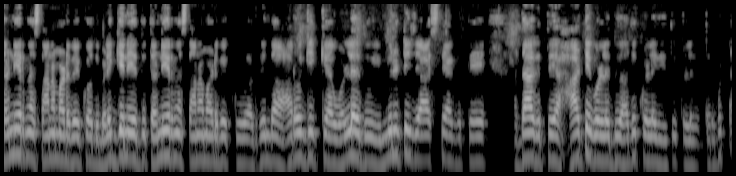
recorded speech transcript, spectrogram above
ತಣ್ಣೀರನ್ನ ಸ್ನಾನ ಮಾಡಬೇಕು, ಅದು ಬೆಳಗ್ಗೆನೇ ಎದ್ದು ತಣ್ಣೀರನ್ನ ಸ್ನಾನ ಮಾಡಬೇಕು, ಅದರಿಂದ ಆರೋಗ್ಯಕ್ಕೆ ಒಳ್ಳೆಯದು ಇಮ್ಯುನಿಟಿ ಜಾಸ್ತಿ ಆಗುತ್ತೆ, ಅದಾಗುತ್ತೆ ಹಾರ್ಟಿಗೆ ಒಳ್ಳೆಯದು ಅದಕ್ಕೆ ಒಳ್ಳೇದು, ಇದಕ್ಕೆ ಒಳ್ಳೆಯದು ಅಂತಾರೆ. ಬಟ್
